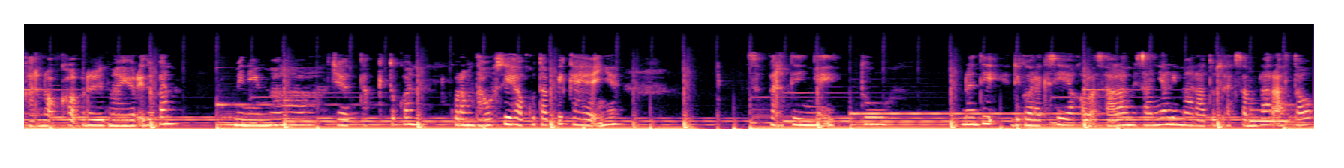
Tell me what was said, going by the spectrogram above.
karena kalau penerbit mayor itu kan minimal cetak itu kan kurang tahu sih aku tapi kayaknya sepertinya itu nanti dikoreksi ya kalau salah misalnya 500 eksemplar atau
